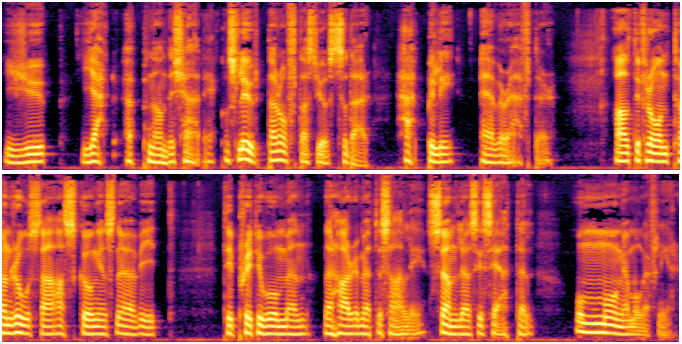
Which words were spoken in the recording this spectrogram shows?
djup, hjärtöppnande kärlek och slutar oftast just sådär, happily ever after. Allt ifrån Törnrosa, Askungen, Snövit till Pretty Woman, När Harry mötte Sally, Sömnlös i Seattle och många, många fler.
